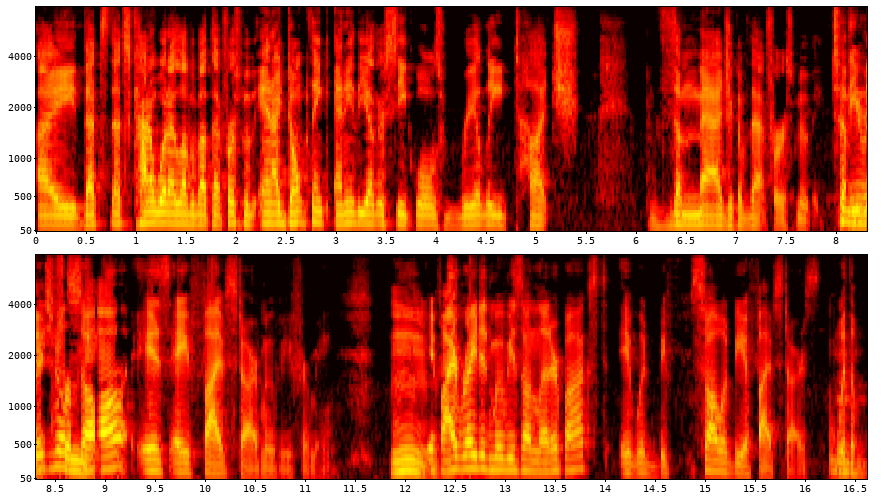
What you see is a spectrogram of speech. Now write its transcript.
I that's that's kind of what I love about that first movie, and I don't think any of the other sequels really touch the magic of that first movie. To the me- original for me. Saw is a five star movie for me Mm. if I rated movies on Letterboxd it would be Saw would be a five stars with a Mm.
